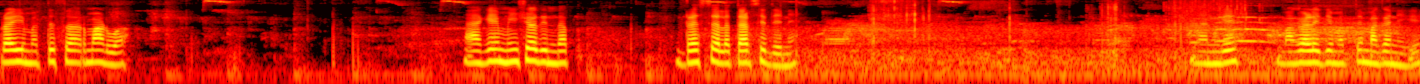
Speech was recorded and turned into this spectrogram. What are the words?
ಫ್ರೈ ಮತ್ತು ಸಾರು ಮಾಡುವ. ಹಾಗೆ ಮೀಶೋದಿಂದ ಡ್ರೆಸ್ ಎಲ್ಲ ತರಿಸಿದ್ದೇನೆ. ನನಗೆ ಮಗಳಿಗೆ ಮತ್ತು ಮಗನಿಗೆ.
